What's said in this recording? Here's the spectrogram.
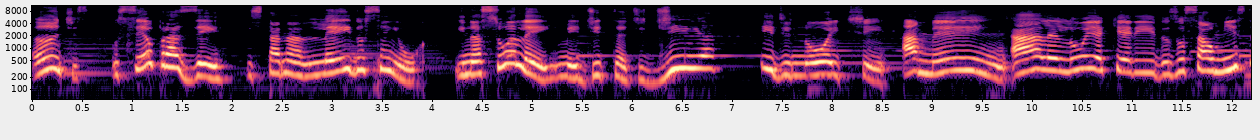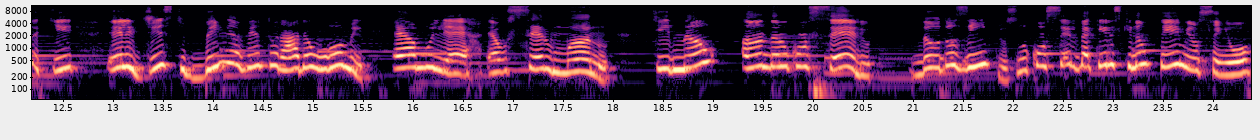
Antes, o seu prazer está na lei do Senhor e na sua lei medita de dia e de noite. Amém. Aleluia, queridos. O salmista aqui, ele diz que bem-aventurado é o homem, é a mulher, é o ser humano que não anda no conselho do, dos ímpios, no conselho daqueles que não temem o Senhor,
